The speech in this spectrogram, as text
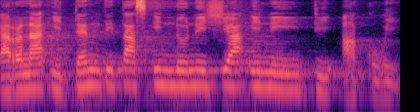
karena identitas Indonesia ini diakui.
